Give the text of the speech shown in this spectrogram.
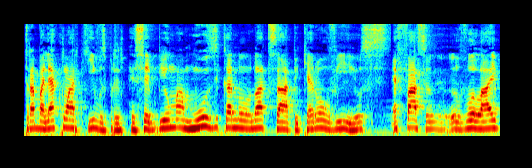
trabalhar com arquivos. Por exemplo, recebi uma música no, no WhatsApp, quero ouvir. Eu- é fácil, eu vou lá e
